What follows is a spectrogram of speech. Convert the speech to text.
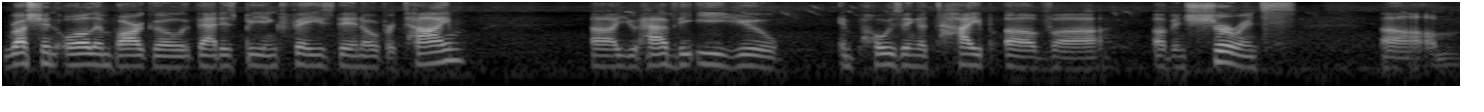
Russian oil embargo that is being phased in over time. Uh, you have the EU imposing a type of, uh, of insurance um,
